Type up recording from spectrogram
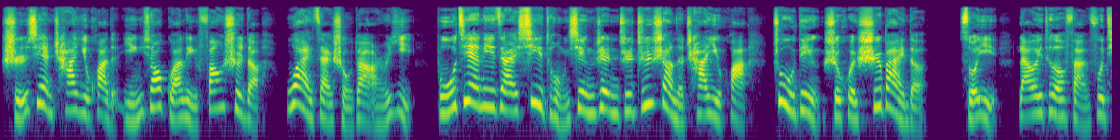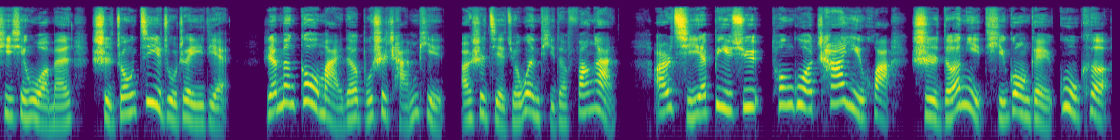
实现差异化的营销管理方式的外在手段而已。不建立在系统性认知之上的差异化，注定是会失败的。所以，莱维特反复提醒我们，始终记住这一点：人们购买的不是产品，而是解决问题的方案。而企业必须通过差异化，使得你提供给顾客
